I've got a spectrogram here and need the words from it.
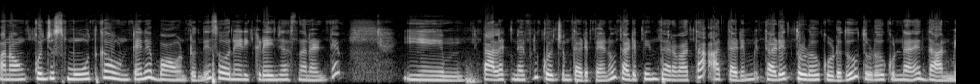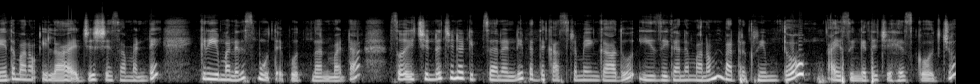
మనం కొంచెం స్మూత్గా ఉంటేనే బాగుంటుంది. సో నేను ఇక్కడ ఏం చేస్తున్నానంటే ఈ ప్యాలెట్ నైఫ్ని కొంచెం తడిపాను. తడిపిన తర్వాత ఆ తడి తడి తుడవకూడదు. తుడవకుండానే దాని మీద మనం ఇలా అడ్జస్ట్ చేసామంటే క్రీమ్ అనేది స్మూత్ అయిపోతుంది అనమాట సో ఈ చిన్న చిన్న టిప్స్ అనండి. పెద్ద కష్టమేం కాదు. ఈజీగానే మనం బటర్ క్రీమ్తో ఐసింగ్ అయితే చేసుకోవచ్చు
